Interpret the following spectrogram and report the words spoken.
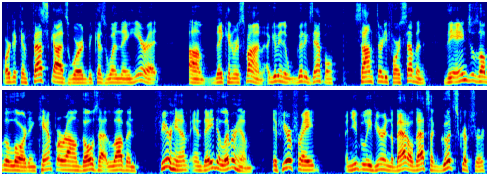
or to confess God's word because when they hear it, um, they can respond. I'll give you a good example Psalm 34 7. The angels of the Lord encamp around those that love and fear him, and they deliver him. If you're afraid and you believe you're in the battle, that's a good scripture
